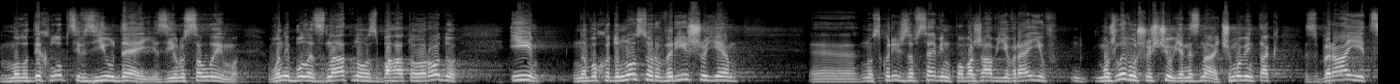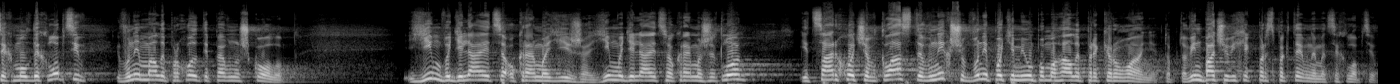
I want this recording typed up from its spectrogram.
молодих хлопців з Іудеї, з Єрусалиму. Вони були знатного, з багатого роду, і Навуходоносор вирішує, е, ну, скоріш за все, він поважав євреїв. Можливо, що чув, я не знаю, чому він так збирає цих молодих хлопців, і вони мали проходити певну школу. Їм виділяється окрема їжа, їм виділяється окреме житло, і цар хоче вкласти в них, щоб вони потім йому допомагали при керуванні. Тобто він бачив їх як перспективними, цих хлопців.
